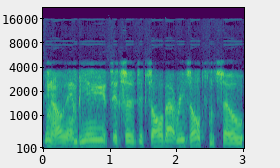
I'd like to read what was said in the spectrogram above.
you know, the NBA it's it's, a, it's all about results, and so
